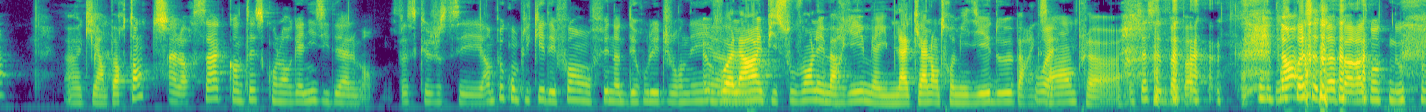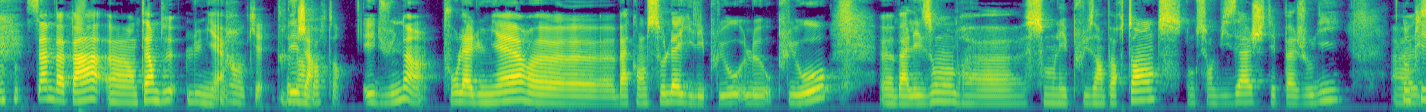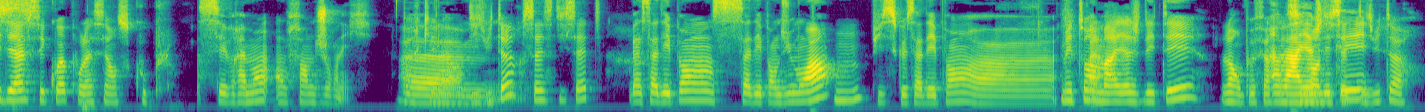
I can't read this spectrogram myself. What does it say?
qui est importante. Alors ça, quand est-ce qu'on l'organise idéalement? Parce que c'est un peu compliqué. Des fois, on fait notre déroulé de journée. Voilà, et puis souvent, les mariés, mais ils me la calent entre midi et deux, par exemple. Et ça, ça te va pas. Pourquoi ça te va pas? Raconte-nous. ça me va pas en termes de lumière. ok, très Déjà. important. Et d'une, pour la lumière, bah, quand le soleil il est plus haut, le plus haut, bah, les ombres sont les plus importantes. Donc sur le visage, c'était pas joli. Donc l'idéal, c'est quoi pour la séance couple? C'est vraiment en fin de journée. Vers quelle heure? 18h 16, 17 bah, ça dépend, ça dépend du mois, mmh. puisque ça dépend. Euh, Mettons un mariage d'été. Là, on peut faire un mariage 17-18 heures.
